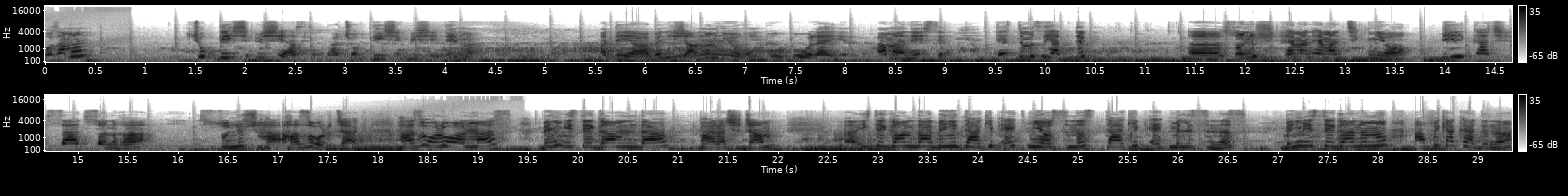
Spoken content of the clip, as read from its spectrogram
o zaman çok değişik bir şey aslında. Çok değişik bir şey değil mi? Hadi ya ben hiç anlamıyorum bu, bu olayı. Ama neyse. Testimizi yaptık. Ee, sonuç hemen hemen çıkmıyor. Birkaç saat sonra sonuç ha- hazır olacak. Hazır olur olmaz benim Instagram'da paylaşacağım. Ee, Instagram'da beni takip etmiyorsunuz, takip etmelisiniz. Benim Instagram'ımı Afrika Kadını,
